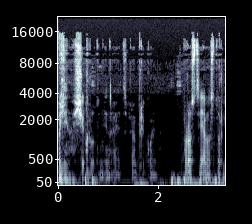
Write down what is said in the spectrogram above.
блин, вообще круто, мне нравится. Просто я в восторге.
